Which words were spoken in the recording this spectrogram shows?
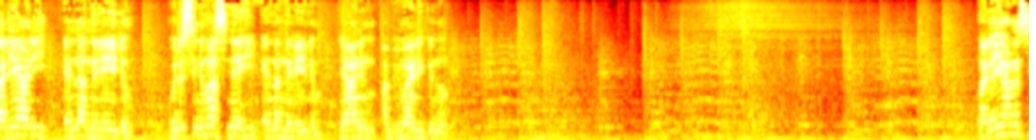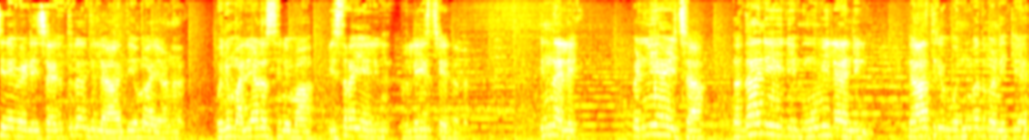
മലയാളി എന്ന നിലയിലും ഒരു സിനിമാ സ്നേഹി എന്ന നിലയിലും ഞാനും അഭിമാനിക്കുന്നു. മലയാള സിനിമയുടെ ചരിത്രത്തിൽ ആദ്യമായാണ് ഒരു മലയാള സിനിമ ഇസ്രയേലിൽ റിലീസ് ചെയ്തത്. ഇന്നലെ വെള്ളിയാഴ്ച നദാനയിലെ മൂവി ലാൻഡിൽ രാത്രി ഒൻപത് മണിക്ക്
